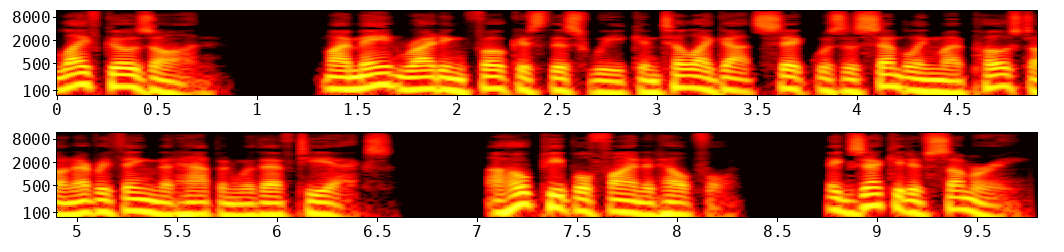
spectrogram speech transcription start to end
Life goes on. My main writing focus this week until I got sick was assembling my post on everything that happened with FTX. I hope people find it helpful. Executive Summary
